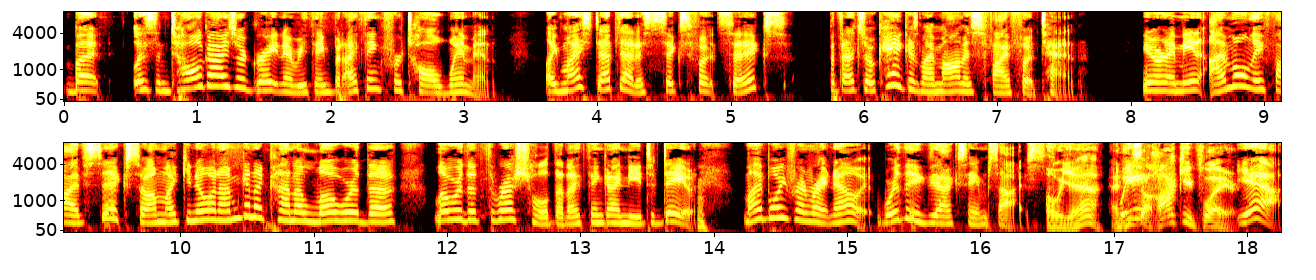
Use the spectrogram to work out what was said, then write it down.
But listen, tall guys are great and everything, but I think for tall women, like my stepdad is six foot six, but that's okay because my mom is five foot ten. You know what I mean? I'm only five six, so I'm like, you know what? I'm gonna kind of lower the lower the threshold that I think I need to date. Hmm. my boyfriend right now, we're the exact same size. oh yeah, and he's a hockey player. Yeah,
